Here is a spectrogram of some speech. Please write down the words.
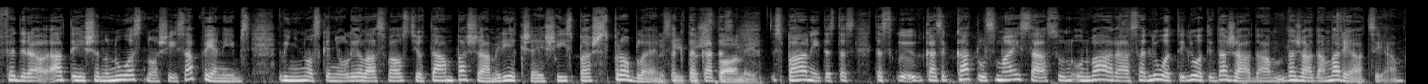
federālu attiešanu nost no šīs apvienības viņi noskaņo lielās valsts, jo tām pašām ir iekšēji šīs pašas problēmas. Saka, tā kā tas Spānija, Spānija tas, tas, tas kā saka, katls maisās un, un vārās ar ļoti, ļoti dažādām, dažādām variācijām.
